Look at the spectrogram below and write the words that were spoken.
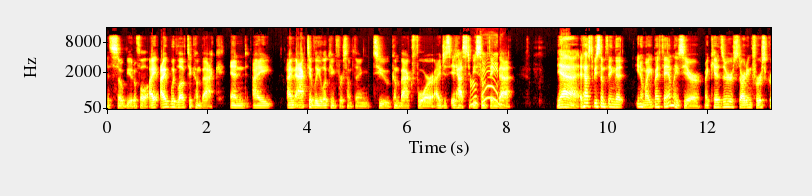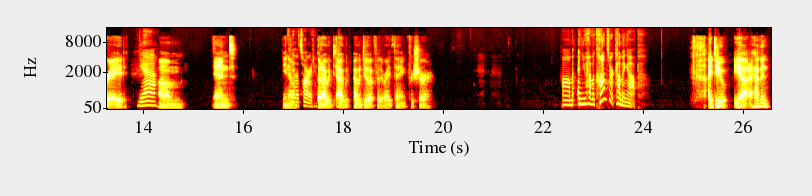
it's so beautiful i i would love to come back and i i'm actively looking for something to come back for i just it has to be Oh, something good. that yeah it has to be something that you know my my family's here my kids are starting first grade yeah, um and you know yeah, that's hard. but i would i would i would do it for the right thing for sure Um, and you have a concert coming up. I do. Yeah, I haven't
